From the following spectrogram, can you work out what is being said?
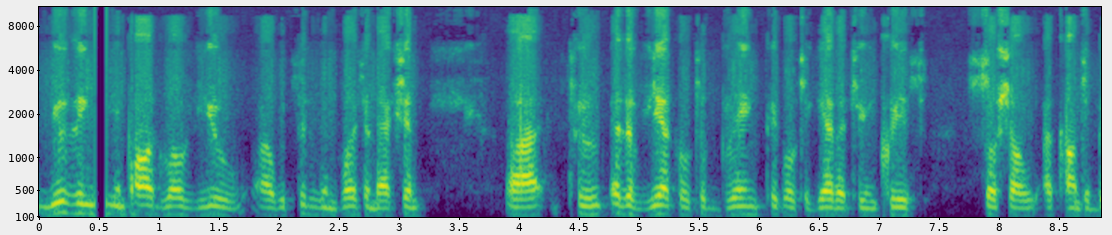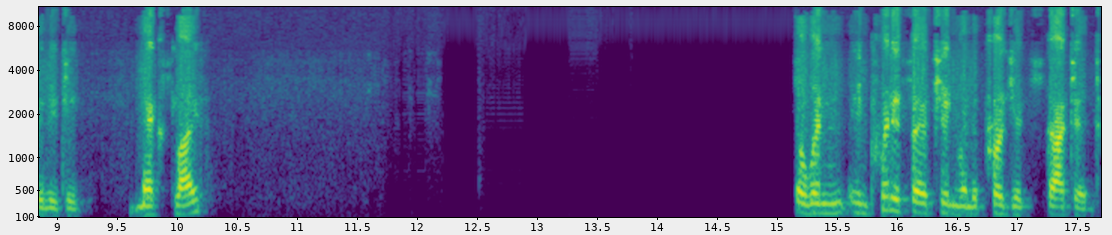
using Empowered Worldview uh, with citizen voice and action uh, to, as a vehicle to bring people together to increase social accountability. Next slide. So when in 2013, when the project started,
